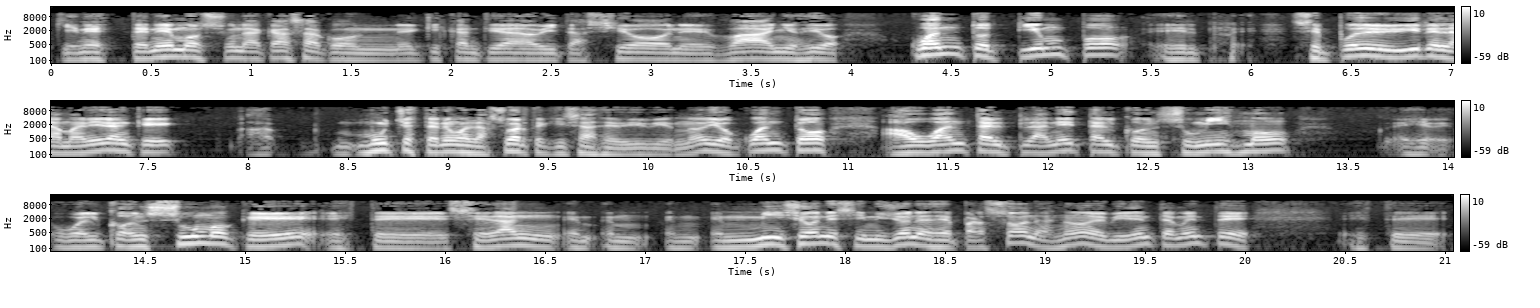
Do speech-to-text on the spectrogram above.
quienes tenemos una casa con X cantidad de habitaciones, baños, digo, ¿cuánto tiempo se puede vivir en la manera en que muchos tenemos la suerte quizás de vivir, ¿no? Digo, ¿cuánto aguanta el planeta el consumismo eh, o el consumo que este, se dan en, millones y millones de personas, ¿no? Evidentemente, este,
